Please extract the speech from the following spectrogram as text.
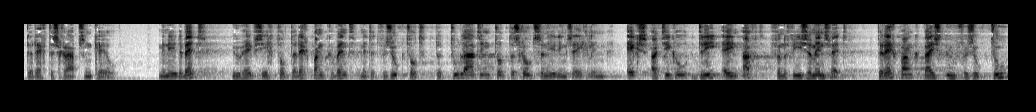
De rechter schraapt zijn keel. Meneer de Wet, u heeft zich tot de rechtbank gewend met het verzoek tot de toelating tot de schuldsaneringsregeling ex artikel 318 van de Viersementswet. De rechtbank wijst uw verzoek toe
